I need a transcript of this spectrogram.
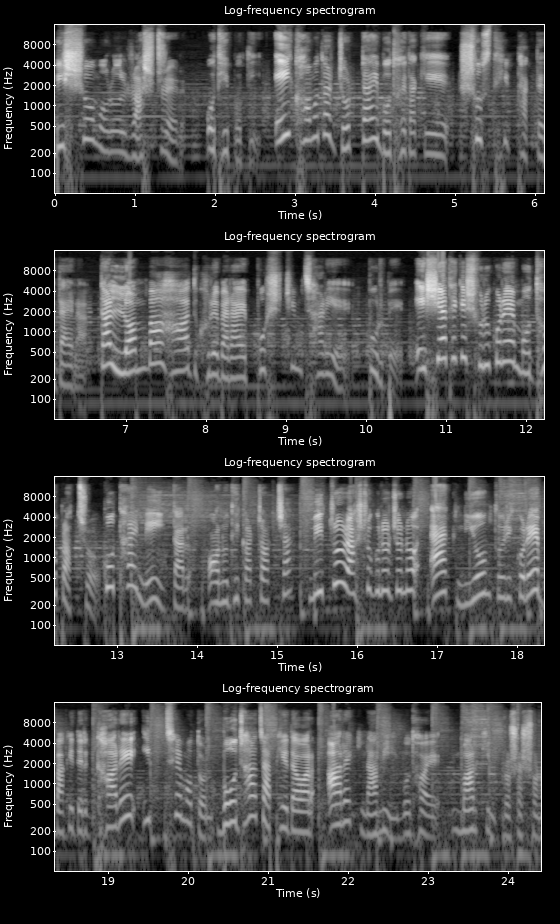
বিশ্ব মোরল রাষ্ট্রের অধিপতি। এই ক্ষমতার জোরটাই বোধহয় তাকে সুস্থির থাকতে দেয় না। তার লম্বা হাত ঘুরে বেড়ায় পশ্চিম ছাড়িয়ে পূর্বে। এশিয়া থেকে শুরু করে মধ্যপ্রাচ্য। কোথায় নেই তার অনধিকার চর্চা? মিত্র রাষ্ট্রগুলোর জন্য এক নিয়ম তৈরি করে বাকিদের ঘাড়ে ইচ্ছে মতন বোঝা চাপিয়ে দেওয়ার আরেক নামই বোধহয় মার্কিন প্রশাসন।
